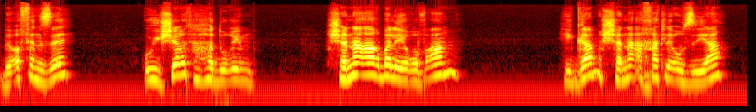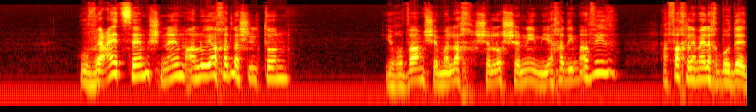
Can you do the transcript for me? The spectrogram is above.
באופן זה, הוא אישר את ההדורים. שנה ארבע לירובעם היא גם שנה אחת לעוזיה, ובעצם שניהם עלו יחד לשלטון. ירובעם שמלך שלוש שנים יחד עם אביו, הפך למלך בודד.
